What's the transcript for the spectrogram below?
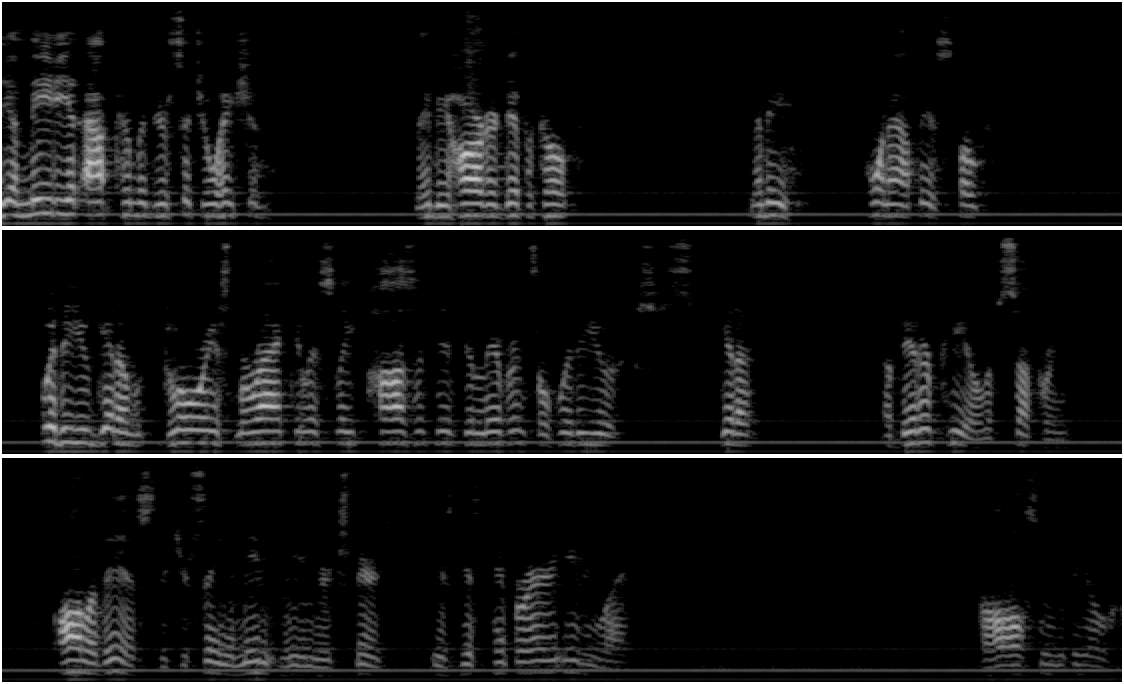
the immediate outcome of your situation may be hard or difficult, let me point out this, folks. Whether you get a glorious, miraculously positive deliverance or whether you get a, a bitter pill of suffering, all of this that you're seeing immediately in your experience is just temporary anyway. All soon to be over.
